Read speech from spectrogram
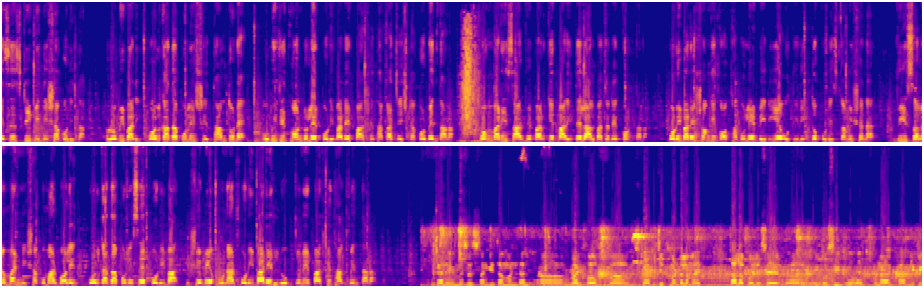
SSD Bidisha Kalita. রবিবারই কলকাতা পুলিশ সিদ্ধান্ত নেয়, অভিজিৎ মণ্ডলের পরিবারের পাশে থাকার চেষ্টা করবেন তারা। সোমবারই সার্ভে পার্কের বাড়িতে লালবাজারের কর্তারা। পরিবারের সঙ্গে কথা বলে বেরিয়ে অতিরিক্ত police commissioner V Solomon Nisha Kumar বলেন, কলকাতা পুলিশের পরিবার হিসেবে ওনার পরিবারের লোকজনের পাশে থাকবেন তারা। এখানে Mrs Sangeeta Mondal wife of Mr Abhijit Mondal আমাদের তালা পুলিশের ওসি ওনার ফ্যামিলিকে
